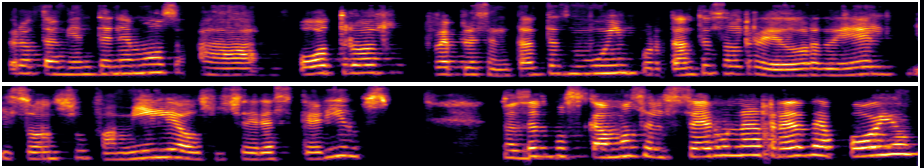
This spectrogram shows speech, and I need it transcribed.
pero también tenemos a otros representantes muy importantes alrededor de él y son su familia o sus seres queridos. Entonces, buscamos el ser una red de apoyo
